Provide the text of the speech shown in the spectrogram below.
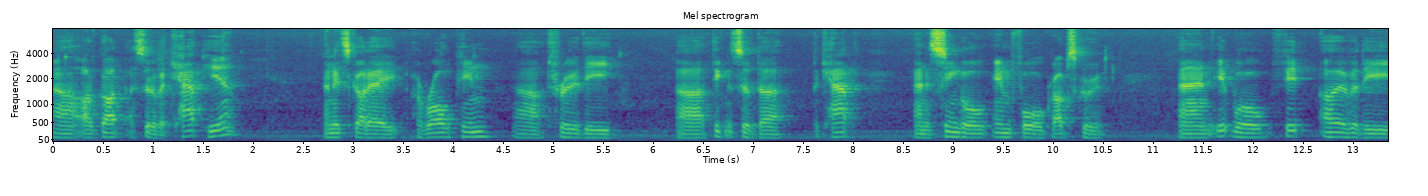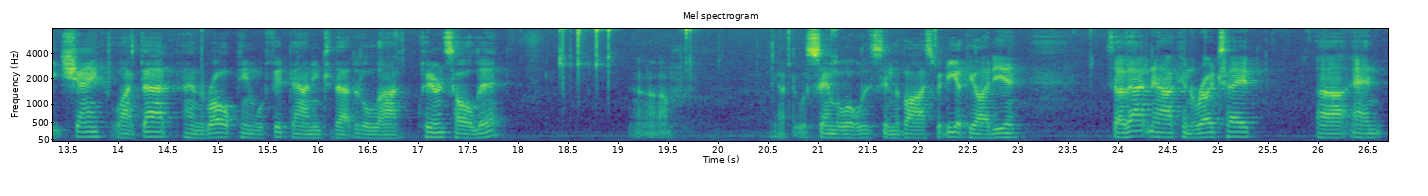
uh, I've got a sort of a cap here, and it's got a, a roll pin uh, through the uh, thickness of the, the cap and a single M4 grub screw. And it will fit over the shank like that and the roll pin will fit down into that little uh, clearance hole there. Um, you have to assemble all this in the vise, but you get the idea. So that now can rotate uh, and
